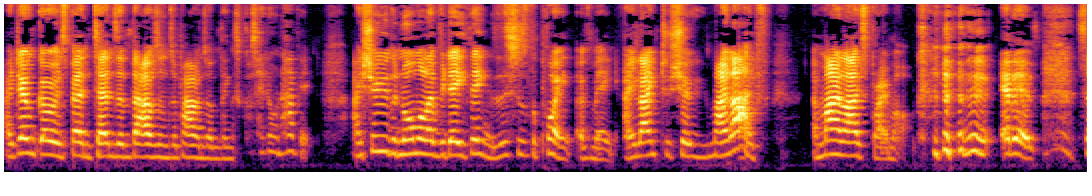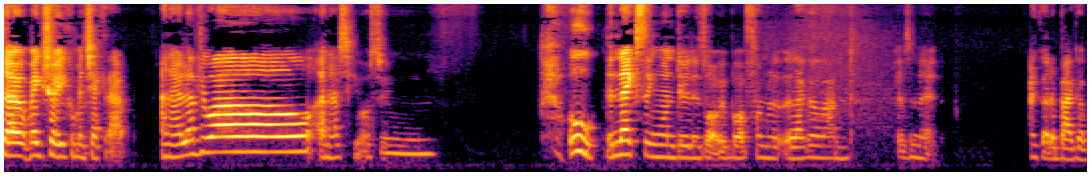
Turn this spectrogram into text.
I don't go and spend tens and thousands of pounds on things because I don't have it. I show you the normal everyday things. This is the point of me. I like to show you my life. And my life's Primark. it is. So make sure you come and check it out. And I love you all. And I'll see you all soon. Oh, the next thing we're doing is what we bought from Legoland, isn't it? I got a bag of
